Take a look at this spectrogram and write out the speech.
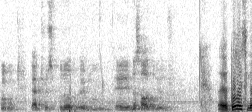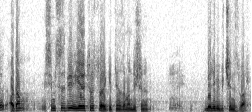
Hı hı. Yani turist bunu e, e, nasıl algılıyordur? E, Dolayısıyla adam, şimdi siz bir yere turist olarak gittiğiniz zaman düşünün. E, Belli bir bütçeniz var.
